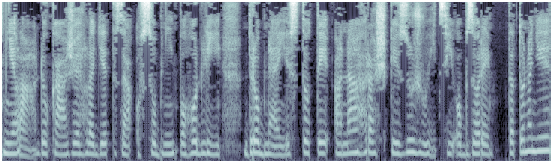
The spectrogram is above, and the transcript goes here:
smělá, dokáže hledět za osobní pohodlí, drobné jistoty a náhražky zužující obzory. Tato naděje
